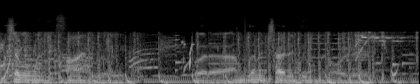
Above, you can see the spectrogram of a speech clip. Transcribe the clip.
whichever one you find, really. But uh, I'm gonna try to do them in order.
